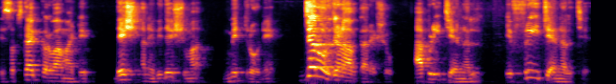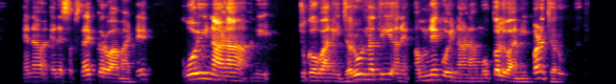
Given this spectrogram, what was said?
એ સબસ્ક્રાઇબ કરવા માટે દેશ અને વિદેશમાં મિત્રોને જરૂર જણાવતા રહેશો. આપણી ચેનલ એ ફ્રી ચેનલ છે. એના, એને સબસ્ક્રાઇબ કરવા માટે કોઈ નાણાંની ચૂકવવાની જરૂર નથી અને અમને કોઈ નાણાં મોકલવાની પણ જરૂર નથી.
